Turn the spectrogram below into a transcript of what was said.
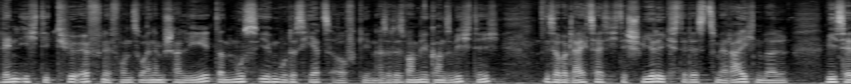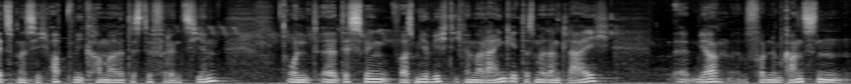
wenn ich die Tür öffne von so einem Chalet, dann muss irgendwo das Herz aufgehen. Also das war mir ganz wichtig, ist aber gleichzeitig das Schwierigste, das zu erreichen, weil wie setzt man sich ab, wie kann man das differenzieren? Und äh, deswegen war es mir wichtig, wenn man reingeht, dass man dann gleich äh, ja, von dem ganzen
